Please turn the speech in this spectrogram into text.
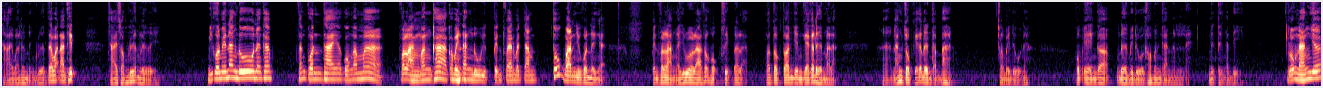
ฉายวันละหนึ่งเรื่อง แต่วันอาทิตย์ฉายสองเรื่องเลย มีคนไปนั่งดูนะครับ ทั้งคนไทยอากงอาม่าฝรั่งมังค่าก็ไปนั่งดูอยู่เป็นแฟนประจำทุกวันอยู่คนหนึ่งอะ่ะ เป็นฝรั่งอายุราวสักหกสิบแล้วล่ะ พอตกตอนเย็นแกก็เดินมาละอ่าหนังจบแกก็เดินกลับบ้านลองไปดูนะผมเองก็เดินไปดูเข้าเหมือนกันนั่นแหละ นึกถึงอดีตโรงหนังเยอะ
